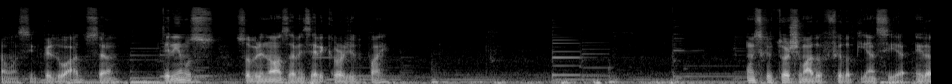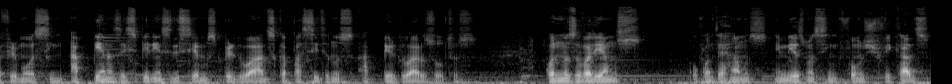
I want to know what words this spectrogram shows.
não, assim, perdoados? Será? Teremos sobre nós a misericórdia do Pai? Um escritor chamado Philip Yancey, ele afirmou assim: apenas a experiência de sermos perdoados capacita-nos a perdoar os outros. Quando nos avaliamos ou quando erramos e mesmo assim fomos justificados,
